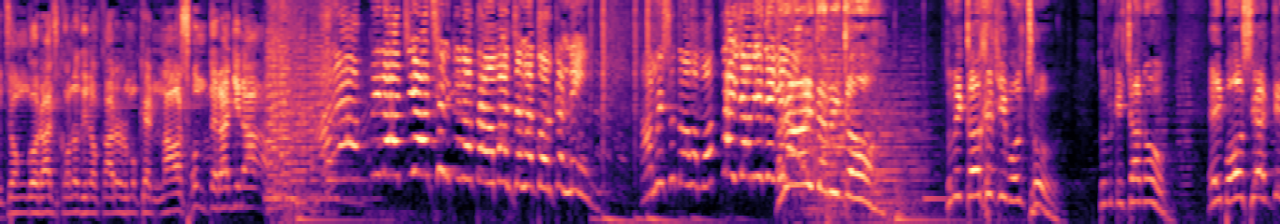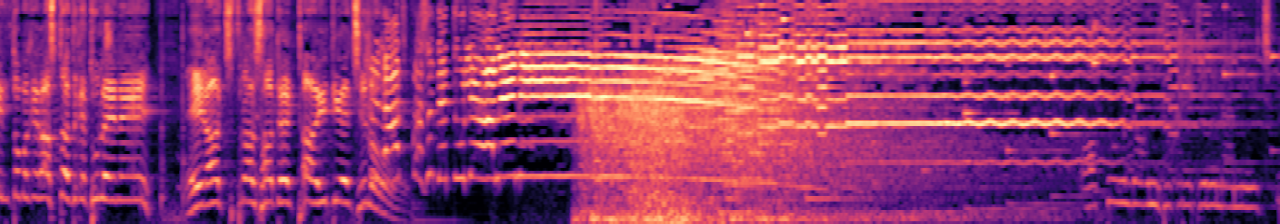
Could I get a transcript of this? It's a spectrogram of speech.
ভুজঙ্গরাজ কোনোদিনও কারোর মুখে না শুনতে রাজি না। আরে আপনি রাজি আছেন কিনা তা আমার জানার দরকার নেই। আমি শুধু আমার মতটাই জানিয়ে দিই আরে এই দেবিকা তুমি কাকে কি বলছো? তুমি কি জানো? এই বসে একদিন তোমাকে রাস্তা থেকে তুলে এনে এই রাজপ্রাসাদে ঠাই দিয়েছিল। রাজপ্রাসাদে তুলে আনেনি। অতুল অন্ধকারে টেনে নামিয়েছে।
